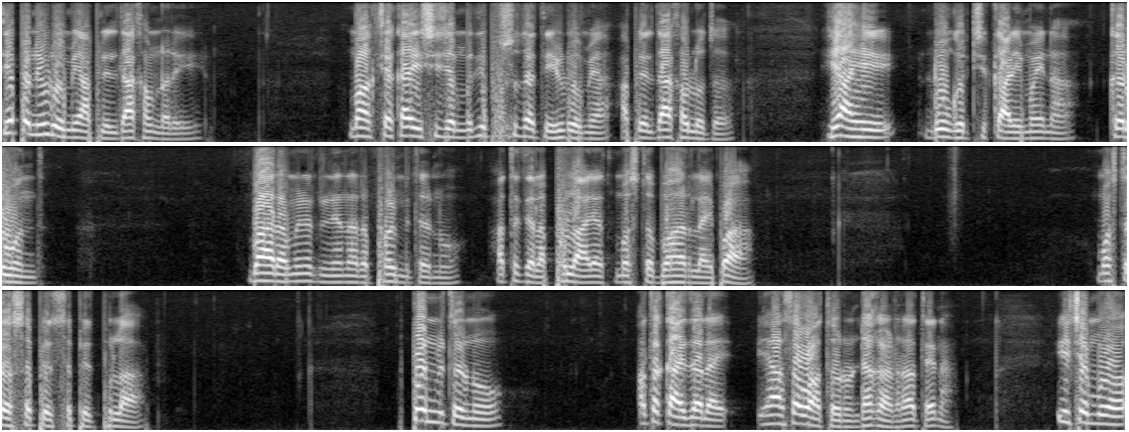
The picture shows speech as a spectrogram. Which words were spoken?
ते पण व्हिडिओ मी आपल्याला दाखवणार आहे. मागच्या काही सीजनमध्ये सुद्धा ते व्हिडिओ मी आपल्याला दाखवलं होतं. हे आहे डोंगरची काळी मैना करवंद. बारा महिन्यातून येणारं फळ मित्रांनो आता त्याला फुलं आल्यात मस्त बहरलाय पहा. मस्त सफेद सफेद फुला. पण मित्रांनो आता काय झालं आहे हे असं वातावरण ढगाळ राहत आहे ना. याच्यामुळं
